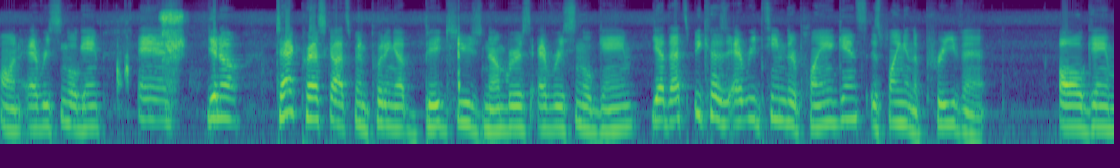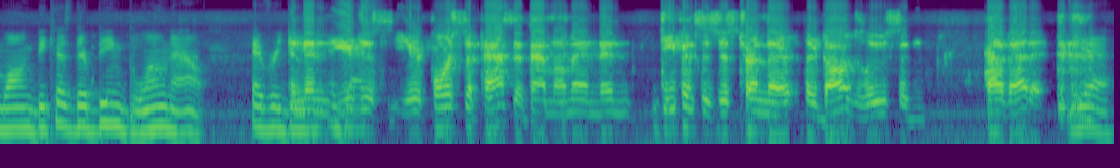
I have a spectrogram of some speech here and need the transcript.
on every single game, and you know, Dak Prescott's been putting up big, huge numbers every single game. Yeah, that's because every team they're playing against is playing in the prevent all game long because they're being blown out every game. And then And you're just you're forced to pass at that moment, and then defenses just turn their their dogs loose and have at it. yeah,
